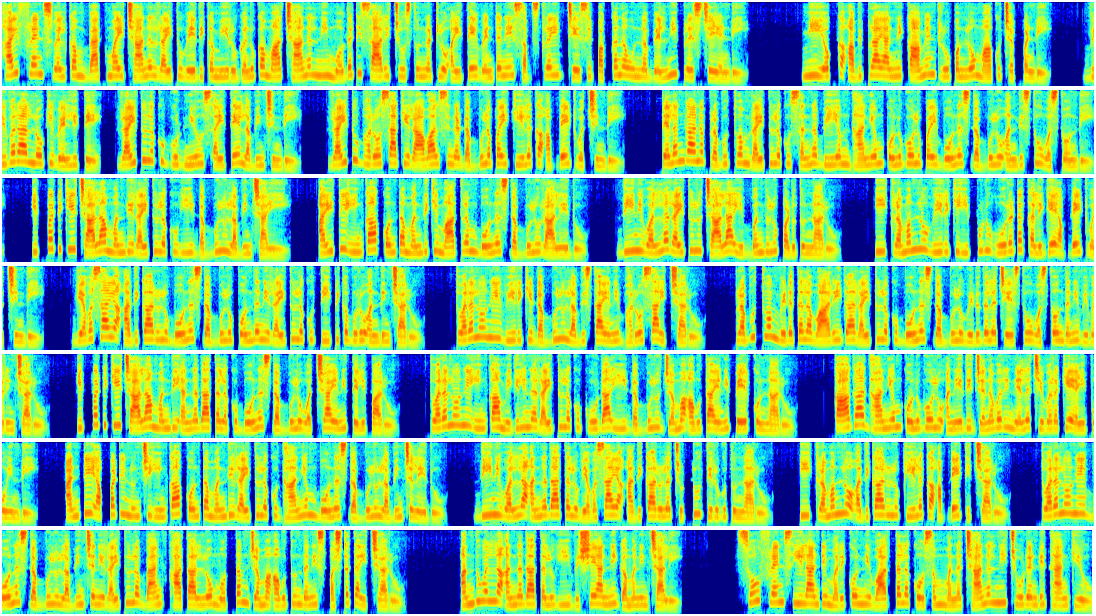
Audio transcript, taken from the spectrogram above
Hi friends welcome back my channel Raithu Vedika మీరు గనుక మా ఛానల్ని మొదటిసారి చూస్తున్నట్లు అయితే వెంటనే సబ్స్క్రైబ్ చేసి పక్కన ఉన్న బెల్ని ప్రెస్ చేయండి. మీ యొక్క అభిప్రాయాన్ని కామెంట్ రూపంలో మాకు చెప్పండి. వివరాల్లోకి వెళ్ళితే రైతులకు గుడ్ న్యూస్ అయితే లభించింది. రైతు భరోసాకి రావాల్సిన డబ్బులపై కీలక అప్డేట్ వచ్చింది. తెలంగాణ ప్రభుత్వం రైతులకు సన్న బియ్యం ధాన్యం కొనుగోలుపై బోనస్ డబ్బులు అందిస్తూ వస్తోంది. ఇప్పటికే చాలా మంది రైతులకు ఈ డబ్బులు లభించాయి. అయితే ఇంకా కొంతమందికి మాత్రం బోనస్ డబ్బులు రాలేదు. దీనివల్ల రైతులు చాలా ఇబ్బందులు పడుతున్నారు. ఈ క్రమంలో వీరికి ఇప్పుడు ఊరట కలిగే అప్డేట్ వచ్చింది. వ్యవసాయ అధికారులు బోనస్ డబ్బులు పొందని రైతులకు తీపికబురు అందించారు. త్వరలోనే వీరికి డబ్బులు లభిస్తాయని భరోసా ఇచ్చారు. ప్రభుత్వం విడతల వారీగా రైతులకు బోనస్ డబ్బులు విడుదల చేస్తూ వస్తోందని వివరించారు. ఇప్పటికే చాలా మంది అన్నదాతలకు బోనస్ డబ్బులు వచ్చాయని తెలిపారు. త్వరలోనే ఇంకా మిగిలిన రైతులకు కూడా ఈ డబ్బులు జమ అవుతాయని పేర్కొన్నారు. కాగా ధాన్యం కొనుగోలు అనేది జనవరి నెల చివరకే అయిపోయింది. అంటే అప్పటి నుంచి ఇంకా కొంతమంది రైతులకు ధాన్యం బోనస్ డబ్బులు లభించలేదు. దీనివల్ల అన్నదాతలు వ్యవసాయ అధికారుల చుట్టూ తిరుగుతున్నారు. ఈ క్రమంలో అధికారులు కీలక అప్డేట్ ఇచ్చారు. త్వరలోనే బోనస్ డబ్బులు లభించని రైతుల బ్యాంక్ ఖాతాల్లో మొత్తం జమ అవుతుందని స్పష్టత ఇచ్చారు. అందువల్ల అన్నదాతలు ఈ విషయాన్ని గమనించాలి. సో ఫ్రెండ్స్ ఇలాంటి మరికొన్ని వార్తల కోసం మన ఛానల్ని చూడండి. Thank you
